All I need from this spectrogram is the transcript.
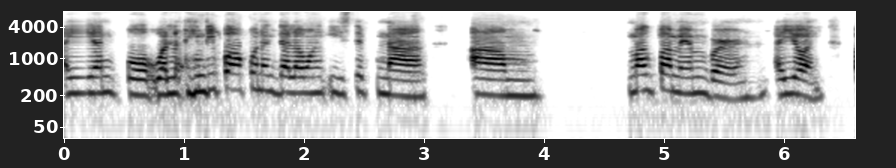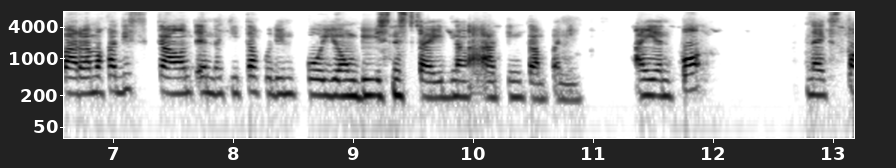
Ayan po, wala, hindi po ako nagdalawang isip na um, magpa-member. Ayun, para maka-discount and nakita ko din po yung business side ng ating company. Ayan po, Next po,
